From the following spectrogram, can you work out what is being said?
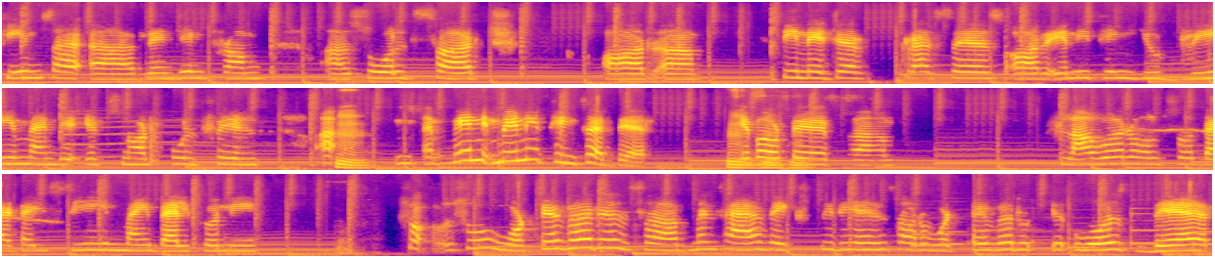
themes are uh, ranging from uh, soul search or uh, teenager crushes or anything you dream and it's not fulfilled. Uh, hmm. Many many things are there mm-hmm. about hmm. a um, flower also that I see in my balcony. So, so whatever is uh, means I have experience or whatever was there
